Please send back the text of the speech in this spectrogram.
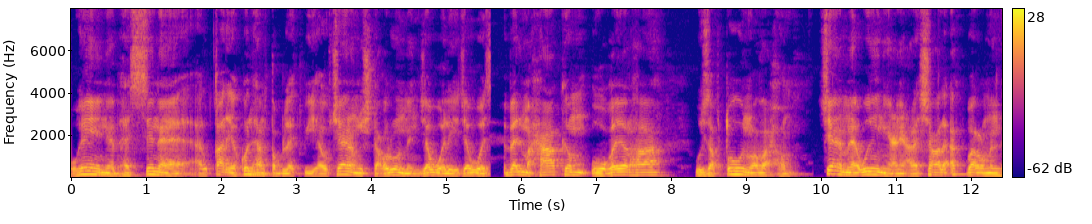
وهين بهالسنة القرية كلها انطبلت بيها وكانوا يشتغلون من جو لجو بالمحاكم وغيرها ويزبطون وضعهم. كانوا مناوين يعني على شغلة أكبر من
